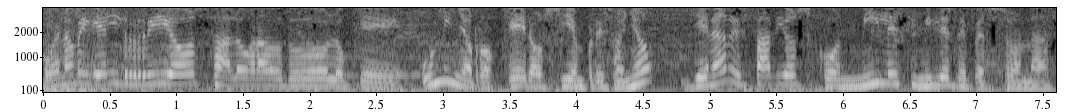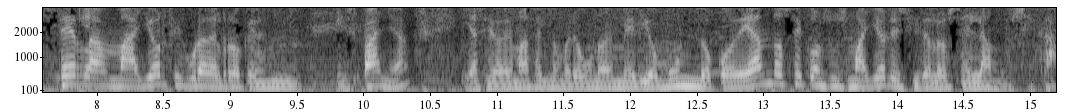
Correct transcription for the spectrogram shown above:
Bueno, Miguel Ríos ha logrado todo lo que un niño rockero siempre soñó, llenar estadios con miles y miles de personas, ser la mayor figura del rock en España y ha sido además el número uno en medio mundo, codeándose con sus mayores ídolos en la música.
